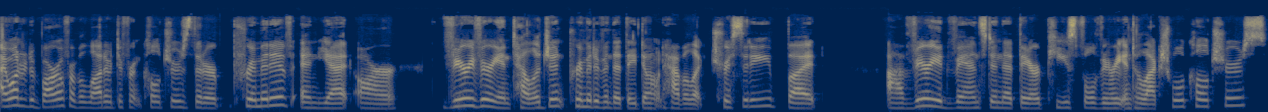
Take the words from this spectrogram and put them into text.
I wanted to borrow from a lot of different cultures that are primitive and yet are very, very intelligent, primitive in that they don't have electricity, but uh, very advanced in that they are peaceful, very intellectual cultures.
